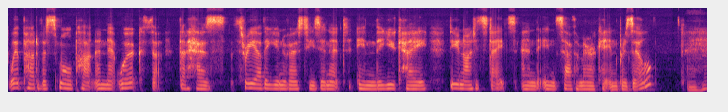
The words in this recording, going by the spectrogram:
we're part of a small partner network that, that has three other universities in it in the UK, the United States, and in South America, in Brazil. Mm-hmm.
